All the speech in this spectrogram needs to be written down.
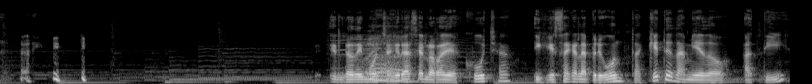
Le doy muchas gracias a la radio escucha y que saca la pregunta: ¿qué te da miedo a ti?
